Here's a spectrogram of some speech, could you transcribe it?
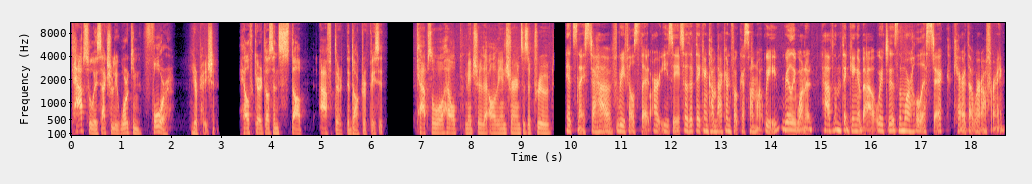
Capsule is actually working for your patient. Healthcare doesn't stop after the doctor visit. Capsule will help make sure that all the insurance is approved. It's nice to have refills that are easy so that they can come back and focus on what we really want to have them thinking about, which is the more holistic care that we're offering.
